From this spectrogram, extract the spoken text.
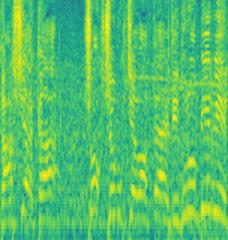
Karşıyaka çok çabuk cevap verdi. Durum 1-1.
